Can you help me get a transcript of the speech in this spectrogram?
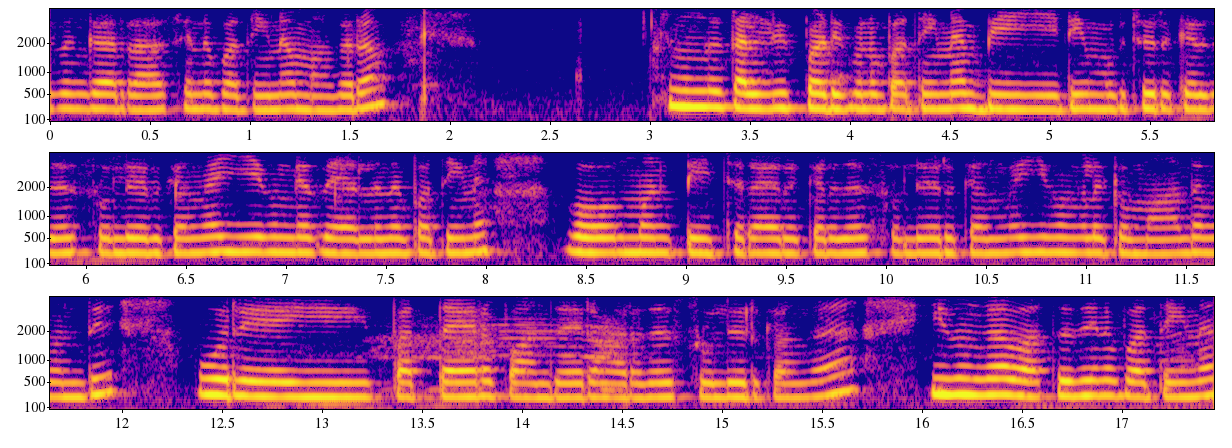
இவங்க ராசின்னு பார்த்திங்கன்னா மகரம். இவங்க கல்வி படிப்புன்னு பார்த்தீங்கன்னா பிஇடி முடிச்சிருக்கிறத சொல்லியிருக்காங்க. இவங்க வேலைன்னு பார்த்தீங்கன்னா கவர்மெண்ட் டீச்சராக இருக்கிறத சொல்லியிருக்காங்க. இவங்களுக்கு மாதம் வந்து ஒரு பத்தாயிரம் பாஞ்சாயிரம் வரதா சொல்லியிருக்காங்க. இவங்க வசதின்னு பார்த்தீங்கன்னா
